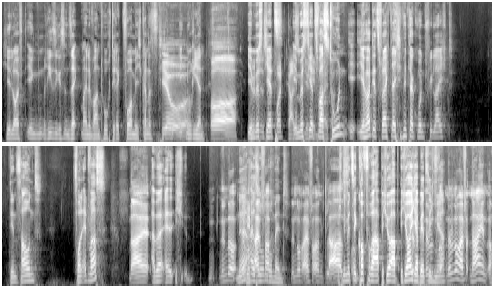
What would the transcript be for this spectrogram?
Hier läuft irgendein riesiges Insekt meine Wand hoch direkt vor mir. Ich kann das nicht Jo. ignorieren. Oh, Ihr müsst jetzt, ihr müsst jetzt was weiter. tun. Ihr, ihr hört jetzt vielleicht gleich im Hintergrund vielleicht den Sound von etwas. nein, Aber äh, ich, nimm doch, ne, nimm also einfach, Moment. nimm doch einfach ein Glas. Ich nehme jetzt den Kopfhörer ab. Ich höre ab. Ich höre euch ab jetzt nicht mehr. Nimm doch einfach, nein, oh,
